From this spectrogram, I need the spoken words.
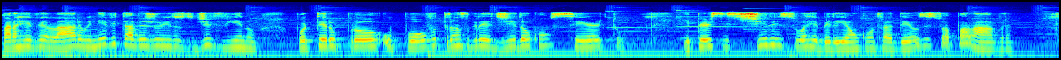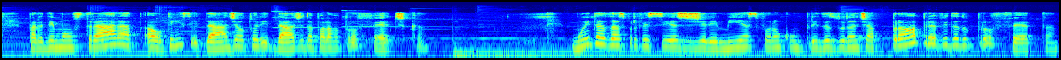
para revelar o inevitável juízo divino por ter o, pro, o povo transgredido ao concerto e persistido em sua rebelião contra Deus e sua palavra, para demonstrar a autenticidade e autoridade da palavra profética. Muitas das profecias de Jeremias foram cumpridas durante a própria vida do profeta.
